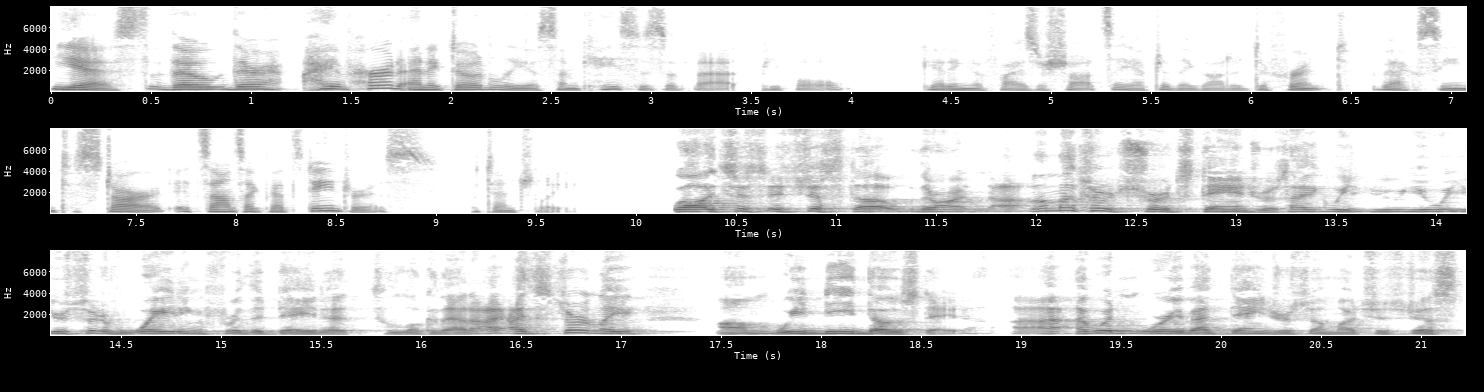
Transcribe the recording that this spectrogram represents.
Yes, though there I have heard anecdotally of some cases of that people getting a Pfizer shot, say after they got a different vaccine to start. It sounds like that's dangerous potentially. Well, it's just it's just uh, there aren't. I'm not sure it's dangerous. I think we you, you are sort of waiting for the data to look at that. I, I certainly um, we need those data. I, I, wouldn't worry about danger so much as just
